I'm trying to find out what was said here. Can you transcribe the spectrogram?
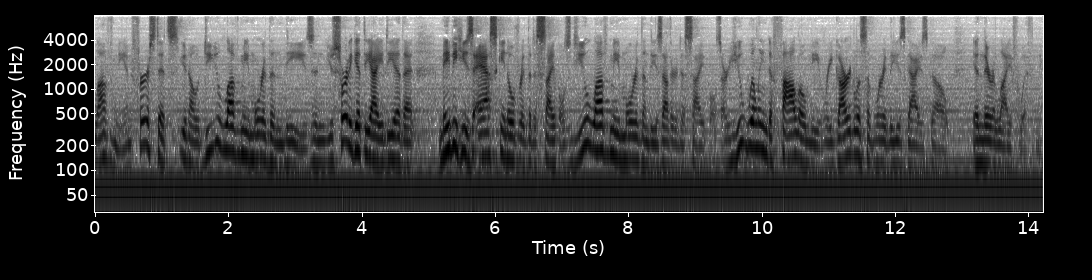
love me? And first, it's, you know, do you love me more than these? And you sort of get the idea that maybe he's asking over the disciples Do you love me more than these other disciples? Are you willing to follow me regardless of where these guys go in their life with me?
